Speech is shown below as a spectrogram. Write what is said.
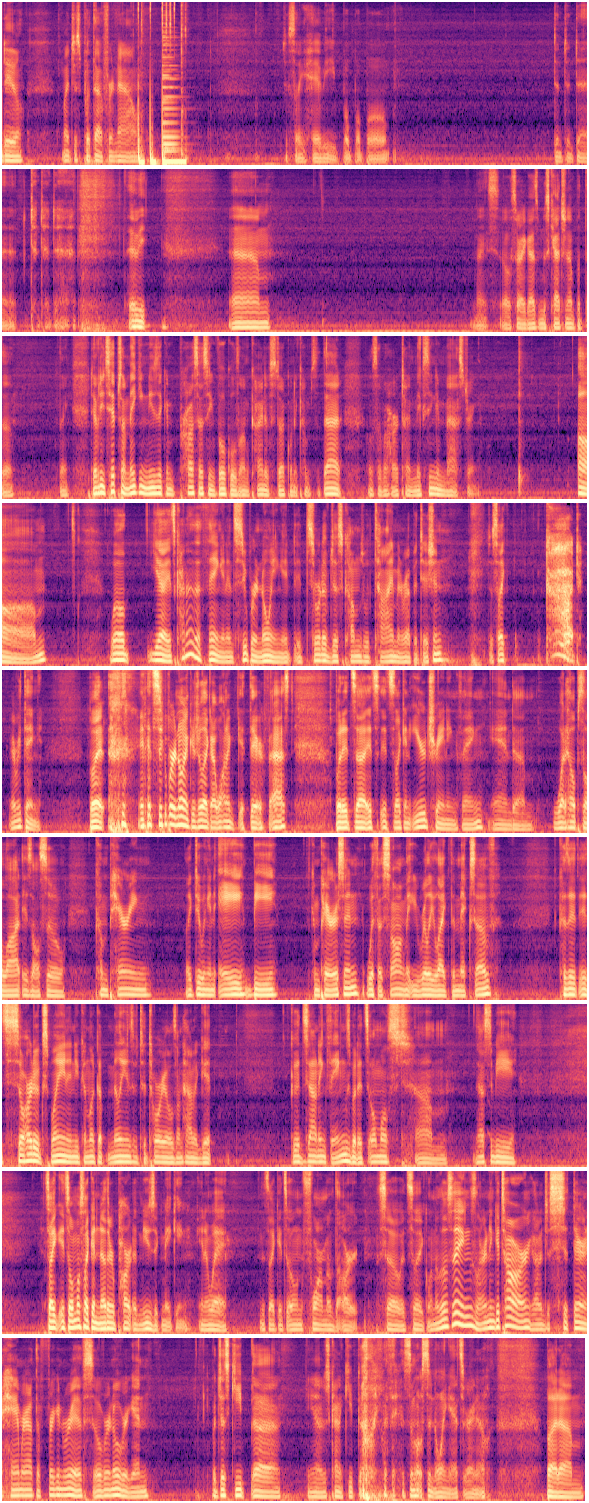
Undo. Might just put that for now. Just like heavy. Boop, boop, boop. Dun, dun, dun, dun, dun, dun. heavy. Um. Nice. Oh, sorry guys. I'm just catching up with the thing. Do you have any tips on making music and processing vocals? I'm kind of stuck when it comes to that. I also have a hard time mixing and mastering. Um, well, yeah, it's kind of the thing, and it's super annoying. It it sort of just comes with time and repetition, just like God, everything. But and it's super annoying because you're like, I want to get there fast, but it's uh, it's it's like an ear training thing, and um, what helps a lot is also comparing, like doing an A B comparison with a song that you really like the mix of because it, it's so hard to explain and you can look up millions of tutorials on how to get good sounding things but it's almost um, it has to be it's like it's almost like another part of music making in a way It's like its own form of the art. So it's like one of those things. Learning guitar, you gotta just sit there and hammer out the friggin' riffs over and over again. But just keep, uh, you know, just kind of keep going with it. It's the most annoying answer I know. But um,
